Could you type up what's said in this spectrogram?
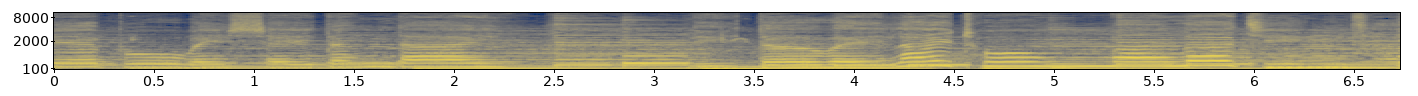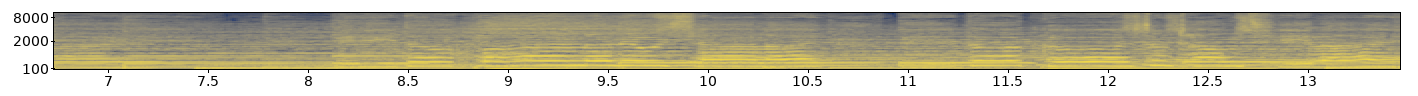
也不为谁等待，你的未来充满了精彩，你的欢乐留下来，你的歌声唱起来，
